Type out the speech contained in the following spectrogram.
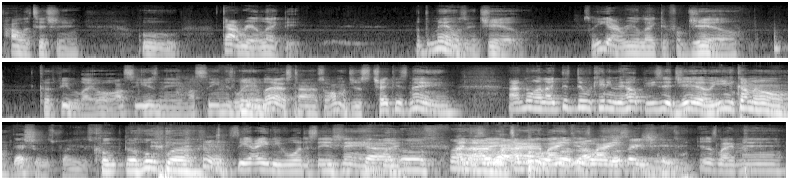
politician who got reelected, but the man was in jail, so he got reelected from jail. Because people like, oh, I see his name. I seen his name Mhm. last time, so I'm gonna just check his name. I know, like this dude can't even help you. He's in jail. He ain't coming home. That shit was funny as. Coop the Hooper. See, I ain't even want to say his name, but Chicago's I I, know, I, same right, time, like, it was. it's like- gonna say shit. it was like, man,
